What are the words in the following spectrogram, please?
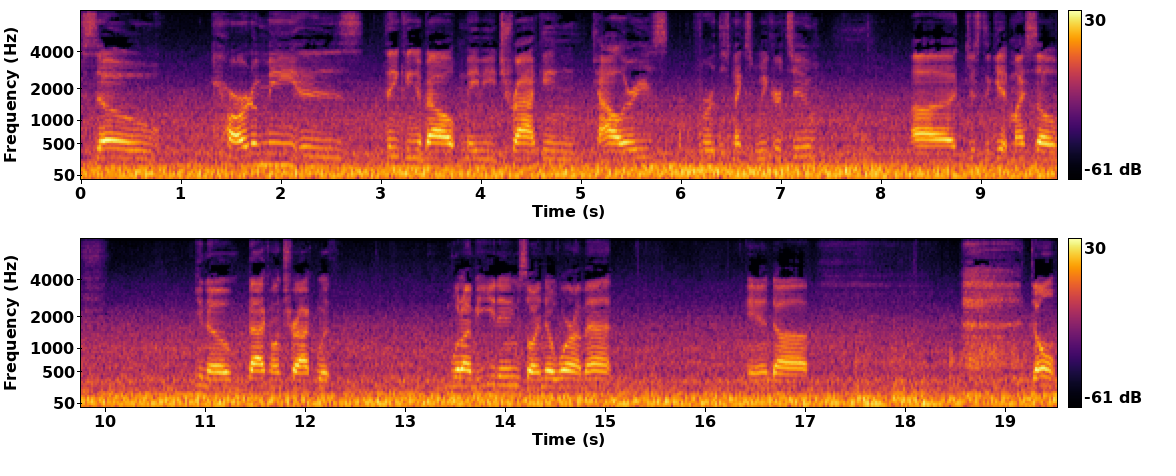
So, part of me is thinking about maybe tracking calories for this next week or two uh, just to get myself, you know, back on track with what I'm eating so I know where I'm at. And uh, don't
